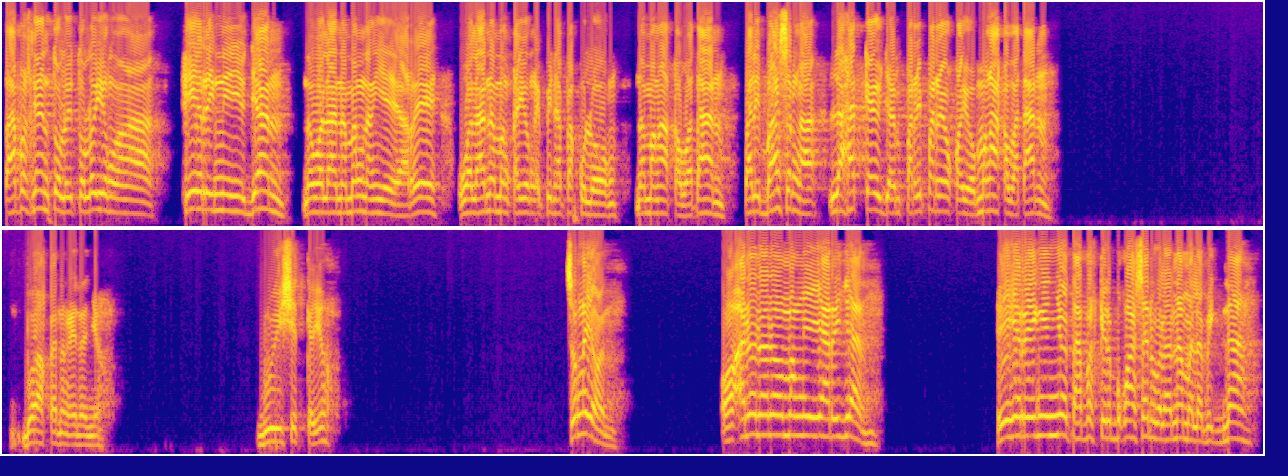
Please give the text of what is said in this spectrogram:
Tapos ngayon tuloy-tuloy yung mga hearing ninyo dyan na wala namang nangyayari. Wala namang kayong ipinapakulong na mga kawatan. Palibasa nga, lahat kayo dyan, pare-pareho kayo, mga kawatan. Buwakan ng anan nyo. Buwisit kayo. So ngayon, o ano na naman mangyayari dyan? Hihiringin nyo, tapos kinabukasan, wala na, malamig na.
